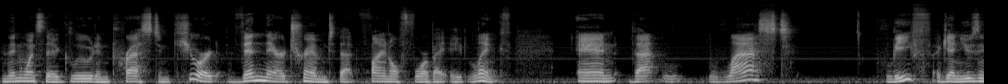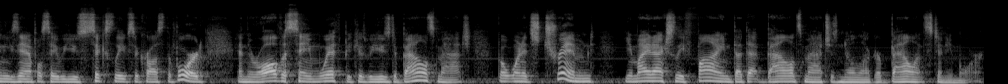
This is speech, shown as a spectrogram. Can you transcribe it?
And then once they're glued and pressed and cured, then they're trimmed to that final 4x8 length. And that last leaf, again, using the example, say we use six leaves across the board and they're all the same width because we used a balance match. But when it's trimmed, you might actually find that that balance match is no longer balanced anymore.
